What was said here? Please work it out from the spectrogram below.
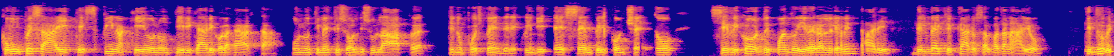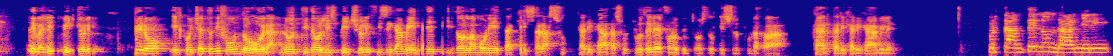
comunque sai che fino a che io non ti ricarico la carta o non ti metto i soldi sulla app, te non puoi spendere, quindi è sempre il concetto, se ricordo quando io ero alle elementari, del vecchio e caro salvatanaio che dove aveva gli spiccioli, però il concetto di fondo, ora non ti do gli spiccioli fisicamente, ti do la moneta che sarà su, caricata sul tuo telefono piuttosto che sulla tua carta ricaricabile. Importante non darglieli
